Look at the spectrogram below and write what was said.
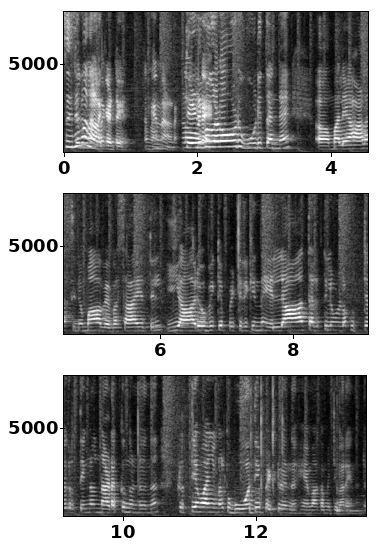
സിനിമ നടക്കട്ടെ എന്നാണ്. തെളിവുകളോടുകൂടി തന്നെ മലയാള സിനിമാ വ്യവസായത്തിൽ ഈ ആരോപിക്കപ്പെട്ടിരിക്കുന്ന എല്ലാ തരത്തിലുമുള്ള കുറ്റകൃത്യങ്ങൾ നടക്കുന്നുണ്ടെന്ന് കൃത്യമായി ഞങ്ങൾക്ക് ബോധ്യപ്പെട്ടു എന്ന് ഹേമ കമ്മിറ്റി പറയുന്നുണ്ട്.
